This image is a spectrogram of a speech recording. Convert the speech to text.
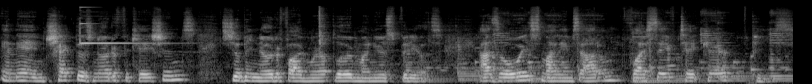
and then check those notifications so you'll be notified when I upload my newest videos. As always, my name's Adam. Fly safe, take care, peace.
